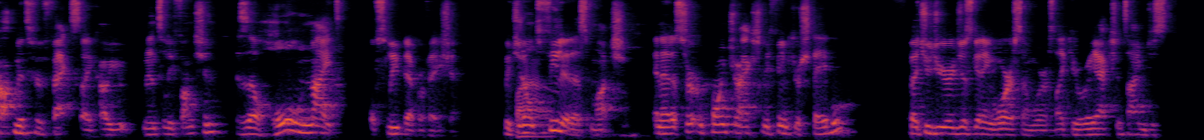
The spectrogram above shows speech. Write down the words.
cognitive effects, like how you mentally function, as a whole night of sleep deprivation. But you wow. don't feel it as much. And at a certain point, you actually think you're stable, but you're just getting worse and worse. Like your reaction time just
